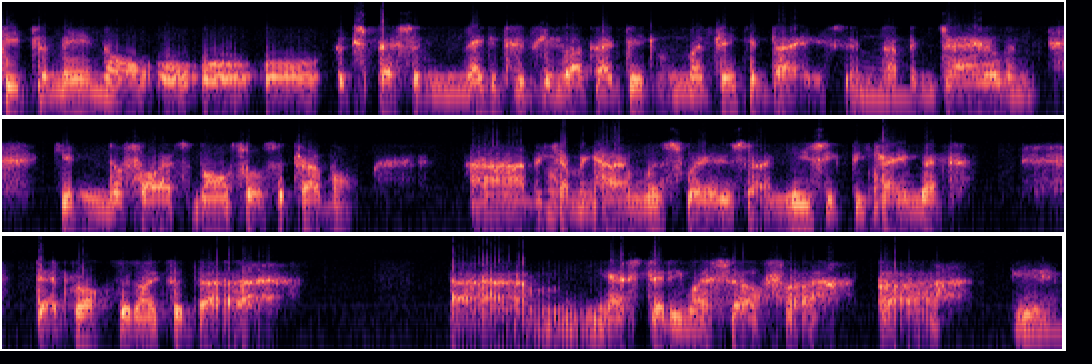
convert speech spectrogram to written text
keep them in or, or, or, or express them negatively like I did in my drinking days and mm. up in jail and getting into fights and all sorts of trouble, uh, becoming homeless, whereas uh, music became that that rock that I could uh, um, know, steady myself uh, uh, yeah.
